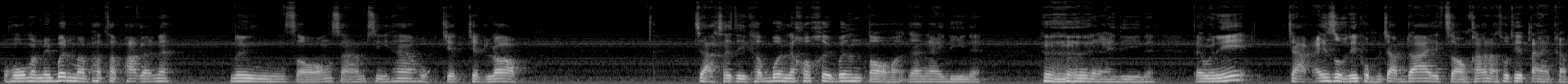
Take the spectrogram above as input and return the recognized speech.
โอ้โห มันไม่เบิ้ลมาพักสักพักแล้วนะหนึ่งสองสามสี่ห้าหกเจ็ดเจ็ดรอบ จากสถิติเขาเบิ้ลแล้วเขาเคยเบิ้ลต่อจะไงดีเนี่ยยังไงดีเนี่ย แต่วันนี้ จากไอ้สูตรที่ผมจับได้สองครั้งหลังสูตรที่แตกกับ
